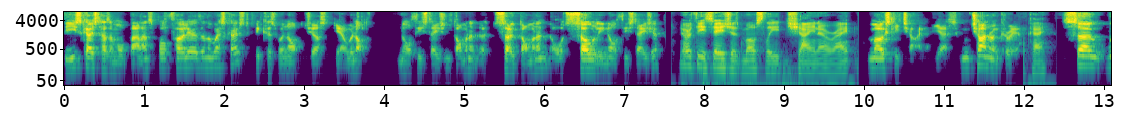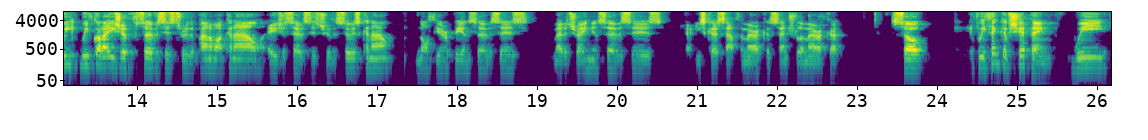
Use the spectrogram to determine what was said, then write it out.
the East Coast has a more balanced portfolio than the West Coast because we're not just, you know, we're not Northeast Asian dominant, uh, so dominant, or solely Northeast Asia. Northeast Asia is mostly China, right? Mostly China, yes, China and Korea. Okay. So we we've got Asia services through the Panama Canal, Asia services through the Suez Canal, North European services, Mediterranean services, East Coast South America, Central America. So if we think of shipping, we,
